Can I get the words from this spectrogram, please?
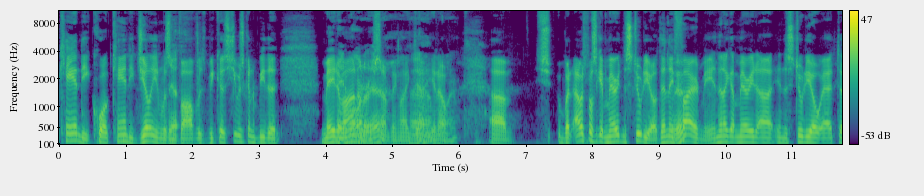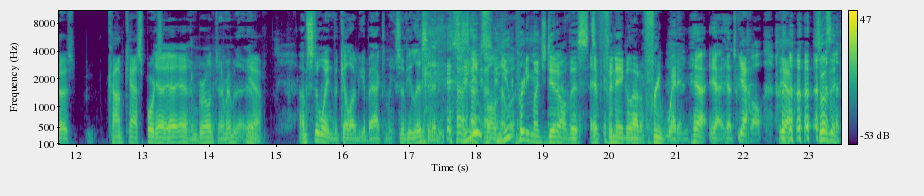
Candy, quote Candy Jillian was Yeah. involved was because she was going to be the maid of Maid of honor, honor, or yeah. something like that. Oh, you know. Um, sh- but I was supposed to get married in the studio. Then they fired me, and then I got married uh, in the studio at uh, Comcast Sports. Yeah, yeah, yeah. In Burlington, I remember that. yeah. Yeah. I'm still waiting for Kellogg to get back to me. So if you're listening, it's the same phone You number. pretty much did all this to finagle out a free wedding. yeah, yeah, that's a good Yeah. call. Yeah. So wasn't,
